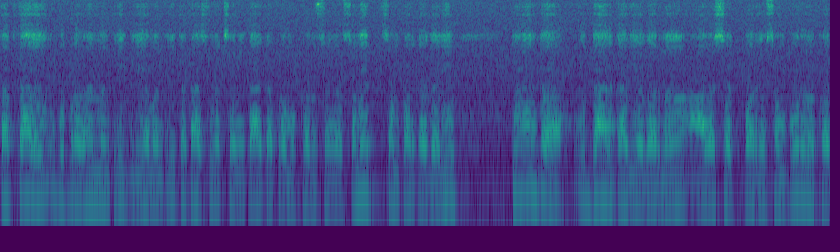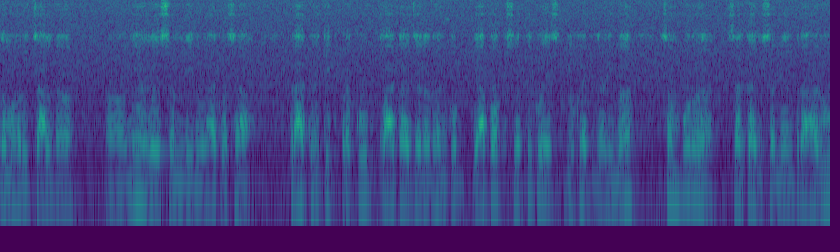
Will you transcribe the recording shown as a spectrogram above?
तत्कालै उप प्रधानमन्त्री गृहमन्त्री तथा सुरक्षा निकायका प्रमुखहरूसँग समेत सम्पर्क गरी तुरन्त उद्धार कार्य गर्न आवश्यक पर्ने सम्पूर्ण कदमहरू चाल्न निर्देशन दिनुभएको छ। प्राकृतिक प्रकोपबाट जनधनको व्यापक क्षतिको यस दुःखद घडीमा सम्पूर्ण सरकारी संयन्त्रहरू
